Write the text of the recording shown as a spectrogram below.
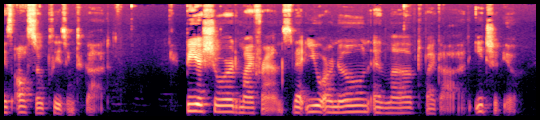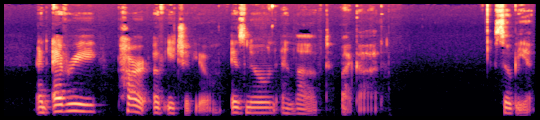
is also pleasing to God. Be assured, my friends, that you are known and loved by God, each of you, and every part of each of you is known and loved by God. So be it.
